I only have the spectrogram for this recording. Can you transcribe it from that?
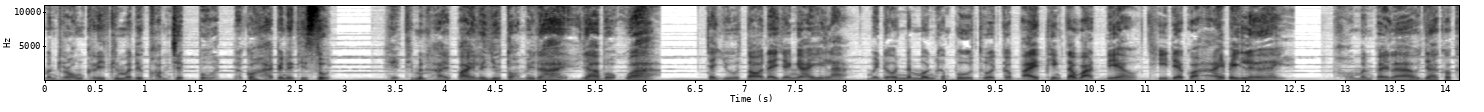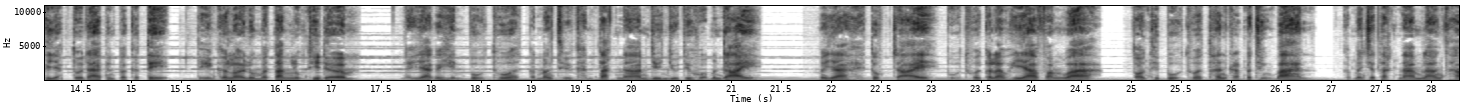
มันร้องกรีดขึ้นมาด้วยความเจ็บปวด แล้วก็หายไปในที่สุด เหตุที่มันหายไปและอยู่ต่อไม่ได้ ย่าบอกว่า จะอยู่ต่อได้ยังไงล่ะ เมื่อโดนน้ำมนต์ของปู่ทวดเข้าไปเพียงตะวัดเดียว ทีเดียวก็หายไปเลย พอมันไปแล้วย่าก็ขยับตัวได้เป็นปกติเตียงก็ลอยลงมาตั้งลงที่เดิมและย่าก็เห็นปู่ทวดกำลังถือขันตักน้ำยืนอยู่ที่หัวบันได เมื่อย่าหายตกใจ ปู่ทวดก็เล่าให้ย่าฟังว่า ตอนที่ปู่ทวดท่านกลับมาถึงบ้านกำลังจะตักน้ำล้างเท้า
